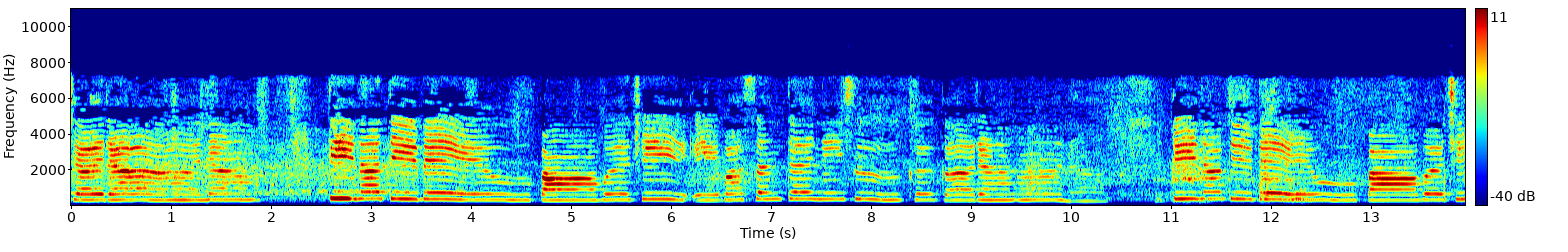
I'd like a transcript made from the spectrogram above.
चरण। तिना ते કરાના તેના તે બે પાવ છે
